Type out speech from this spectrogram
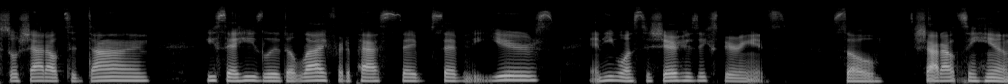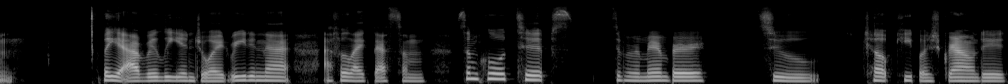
So shout out to Don. He said he's lived a life for the past say 70 years and he wants to share his experience. So shout out to him but yeah, I really enjoyed reading that. I feel like that's some some cool tips to remember to help keep us grounded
